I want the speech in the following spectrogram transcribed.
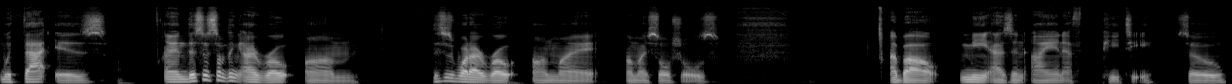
with that is and this is something I wrote um this is what I wrote on my on my socials about me as an INFPT. So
